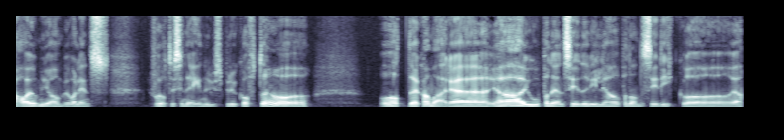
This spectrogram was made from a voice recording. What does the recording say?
seg, har jo mye ambivalens i forhold til sin egen rusbruk ofte. Og, og at det kan være ja, jo, på den ene side vil jeg, og på den andre side ikke. Og ja,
